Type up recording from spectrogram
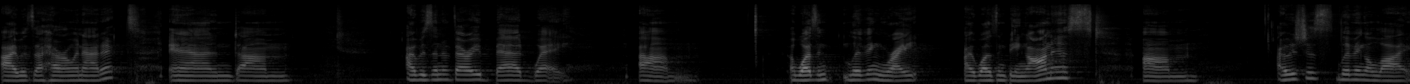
I was a heroin addict, and um, I was in a very bad way. Um, I wasn't living right. I wasn't being honest. Um, I was just living a lie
